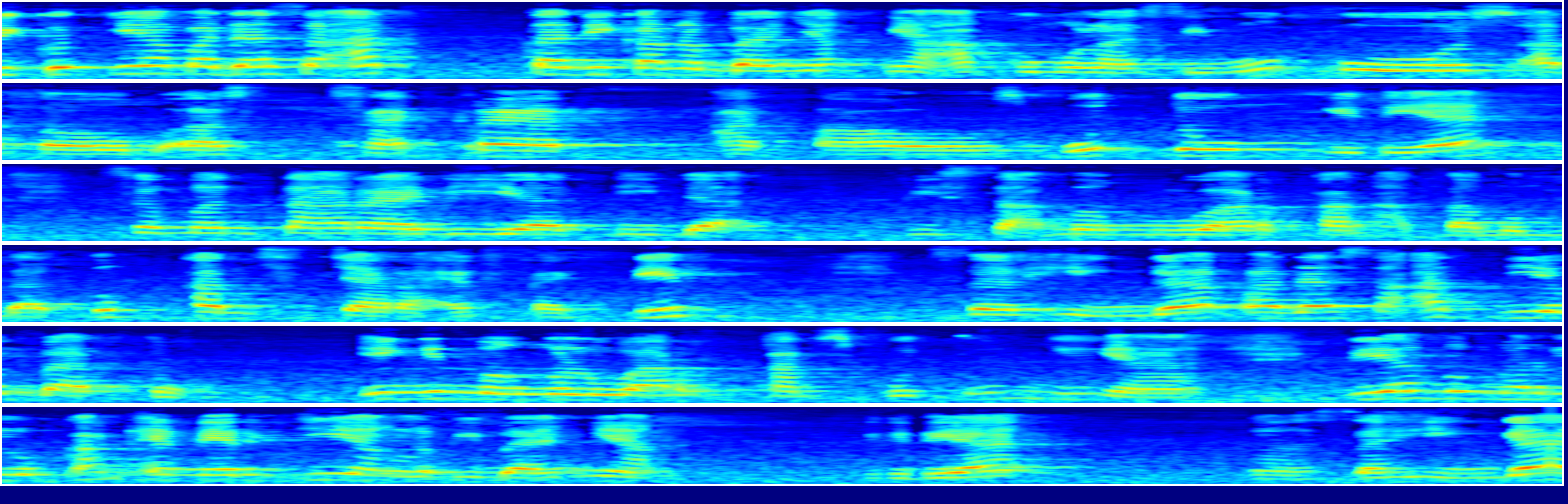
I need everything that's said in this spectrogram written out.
berikutnya pada saat tadi karena banyaknya akumulasi mukus atau uh, sekret atau sputum gitu ya sementara dia tidak bisa mengeluarkan atau membatukkan secara efektif sehingga pada saat dia batuk ingin mengeluarkan sputumnya dia memerlukan energi yang lebih banyak gitu ya nah, sehingga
